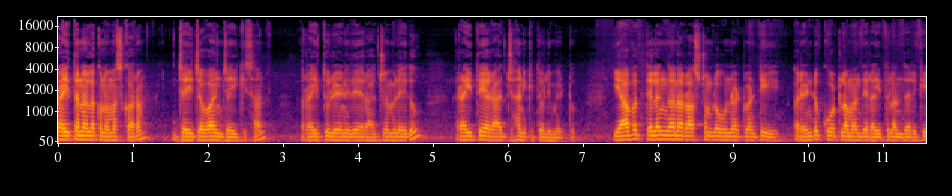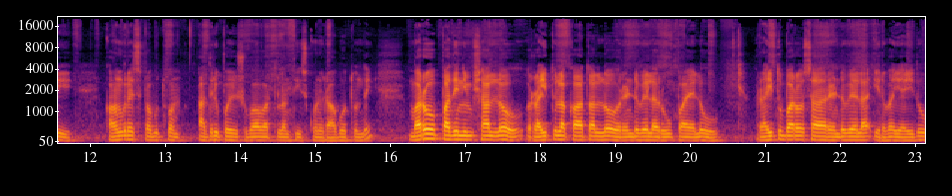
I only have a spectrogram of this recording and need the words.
రైతన్నలకు నమస్కారం. జై జవాన్ జై కిసాన్. రైతు లేనిదే రాజ్యం లేదు రైతే రాజ్యానికి తొలిమెట్టు. యావత్ తెలంగాణ రాష్ట్రంలో ఉన్నటువంటి రెండు కోట్ల మంది రైతులందరికీ కాంగ్రెస్ ప్రభుత్వం అదిరిపోయే శుభవార్తలను తీసుకొని రాబోతుంది. మరో పది నిమిషాల్లో రైతుల ఖాతాల్లో రెండు వేల రూపాయలు రైతు భరోసా రెండు వేల ఇరవై ఐదు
